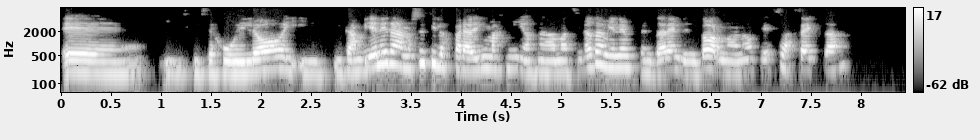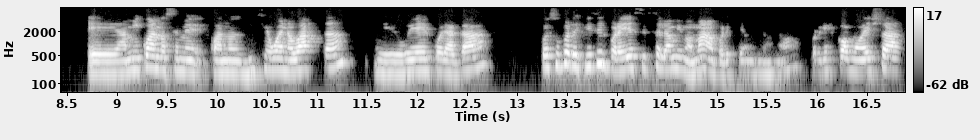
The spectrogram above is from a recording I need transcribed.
eh, y, se jubiló y, también era, no sé si los paradigmas míos nada más, sino también enfrentar el entorno, ¿no? Que eso afecta. Eh, a mí cuando, se me, cuando dije, bueno, basta, eh, voy a ir por acá, fue súper difícil por ahí decírselo a mi mamá, por ejemplo, ¿no? Porque es como ella,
